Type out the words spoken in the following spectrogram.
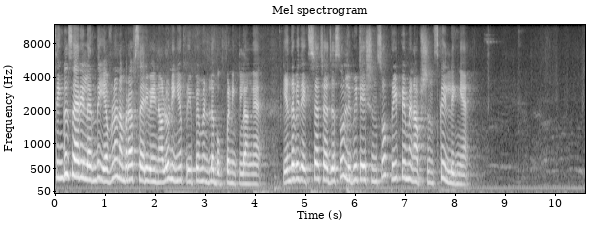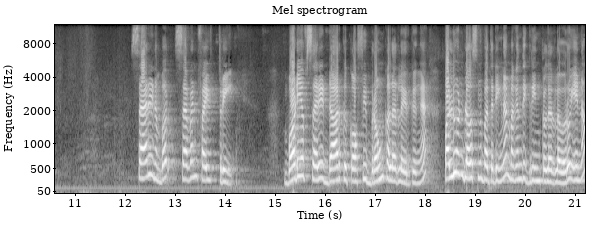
சிங்கிள் சேரீலேருந்து எவ்வளோ நம்பர் ஆஃப் சேரீ வேணாலும் நீங்கள் ப்ரீபேமெண்ட்டில் புக் பண்ணிக்கலாங்க. எந்தவித எக்ஸ்ட்ரா சார்ஜஸோ லிமிடேஷன்ஸோ ப்ரீபேமெண்ட் ஆப்ஷன்ஸ்க்கு இல்லைங்க. Sari number seven five three body of sari dark coffee brown கலரில் இருக்குங்க. பல்லுவன் ப்ளவுஸ்னு பார்த்துட்டிங்கன்னா மெகந்தி க்ரீன் கலரில் வரும். ஏன்னா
